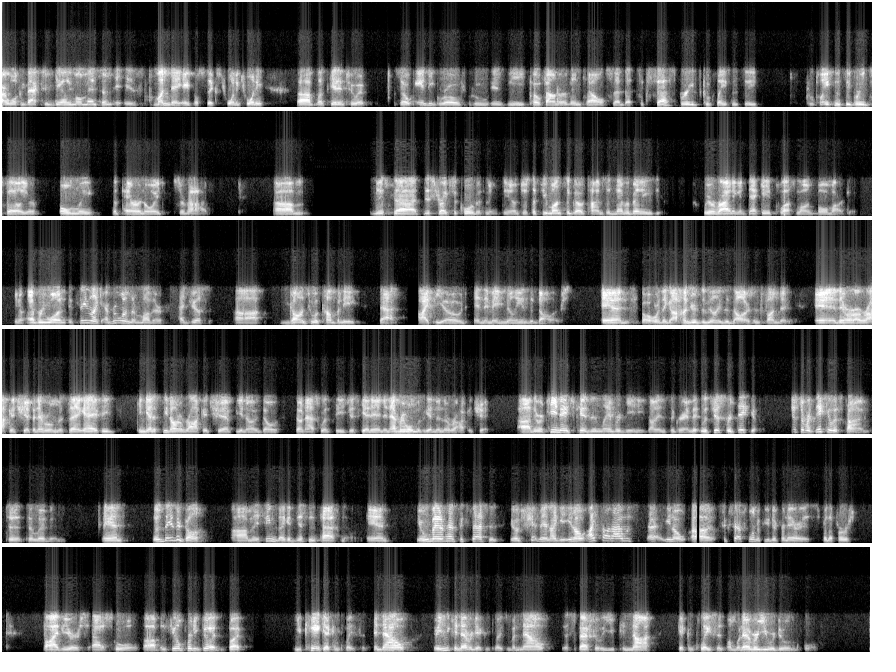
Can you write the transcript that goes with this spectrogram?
All right, welcome back to Daily Momentum. It is Monday, April 6, 2020. Uh, let's get into it. So, Andy Grove, who is the co founder of Intel, said that success breeds complacency, complacency breeds failure, only the paranoid survive. Um, this uh, this strikes a chord with me. You know, just a few months ago, times had never been easier. We were riding a decade plus long bull market you know, everyone, it seemed like everyone and their mother had just uh, gone to a company that IPO'd and they made millions of dollars. And, or they got hundreds of millions of dollars in funding. And they were a rocket ship, and everyone was saying, hey, if you can get a seat on a rocket ship, you know, don't don't ask what seat, just get in. And everyone was getting in the rocket ship. Uh, there were teenage kids in Lamborghinis on Instagram. It was just ridiculous, just a ridiculous time to to live in. And those days are gone. Um, they seem like a distant past now. And you know, we may have had success, and you know, shit, man. Like you know, I thought I was, uh, you know, uh, successful in a few different areas for the first five years out of school, um, and feeling pretty good. But you can't get complacent. And now, I mean, you can never get complacent, but now, especially, you cannot get complacent on whatever you were doing before.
